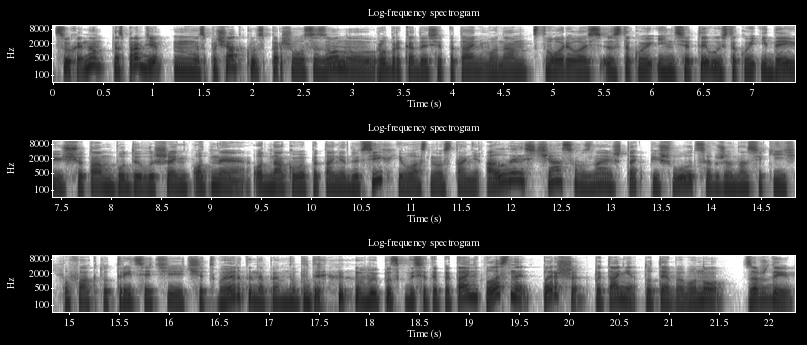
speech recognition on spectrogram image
Слухай, ну насправді спочатку з першого сезону рубрика 10 питань вона створювалась з такою ініціативою, з такою ідеєю, що там буде лише одне однакове питання для всіх, і власне останнє. Але з часом, знаєш, так пішло. Це вже в нас який по факту 34-й, напевно, буде випуск 10 питань. Власне, перше питання до тебе, воно. Завжди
